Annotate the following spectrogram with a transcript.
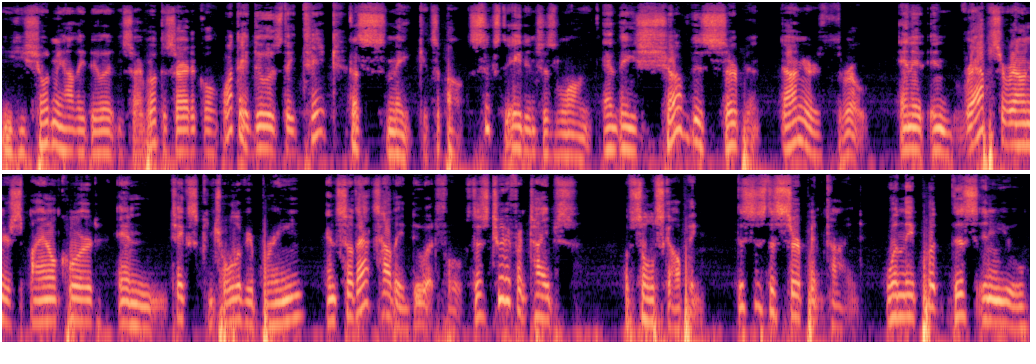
he showed me how they do it, and so I wrote this article. What they do is they take a snake, it's about six to eight inches long, and they shove this serpent down your throat, and it in, wraps around your spinal cord and takes control of your brain. And so that's how they do it, folks. There's two different types of soul scalping. This is the serpent kind. When they put this in you,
